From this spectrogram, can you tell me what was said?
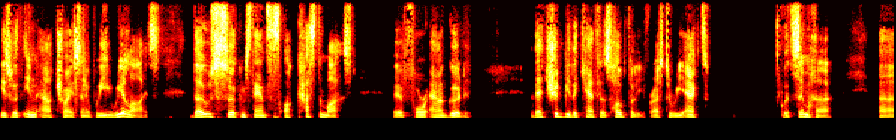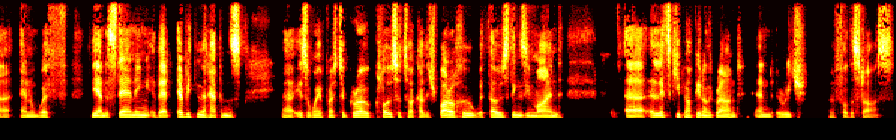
is within our choice. And if we realize those circumstances are customized uh, for our good, that should be the catalyst, hopefully, for us to react with simcha uh, and with the understanding that everything that happens uh, is a way for us to grow closer to HaKadosh Baruch Hu with those things in mind uh, let's keep our feet on the ground and reach for the stars.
